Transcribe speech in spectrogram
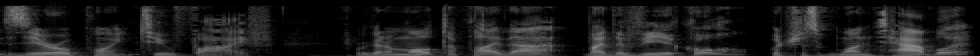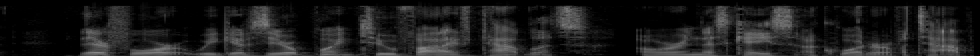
0.25. We're going to multiply that by the vehicle, which is one tablet. Therefore, we give 0.25 tablets, or in this case, a quarter of a tab.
